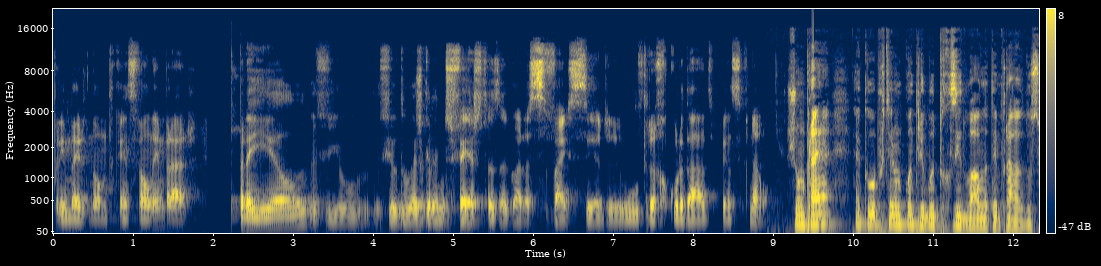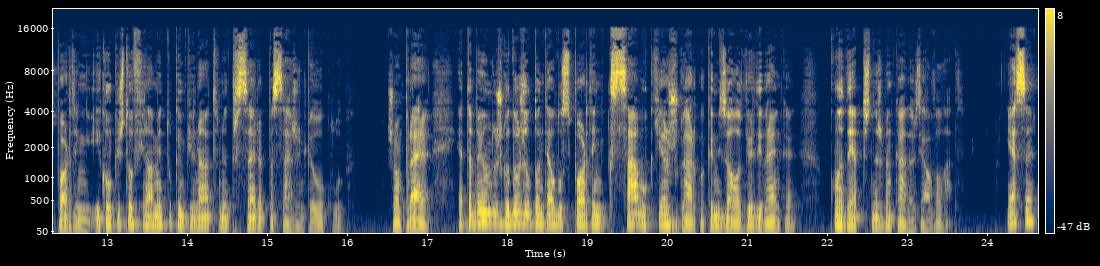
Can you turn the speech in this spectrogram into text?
primeiro nome de quem se vão lembrar para ele, viu, viu duas grandes festas, agora se vai ser ultra recordado, penso que não. João Pereira acabou por ter um contributo residual na temporada do Sporting e conquistou finalmente o campeonato na terceira passagem pelo clube. João Pereira é também um dos jogadores do plantel do Sporting que sabe o que é jogar com a camisola verde e branca com adeptos nas bancadas de Alvalade. Essa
